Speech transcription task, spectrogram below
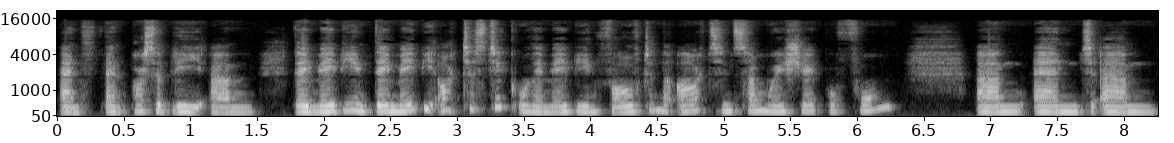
And and possibly um they may be they may be artistic or they may be involved in the arts in some way shape or form. Um and um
